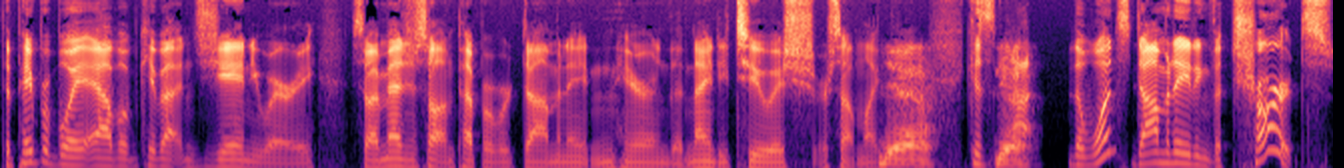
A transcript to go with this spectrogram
the paperboy album came out in january so i imagine Salt-N-Pepa were dominating here in the 92ish or something like that yeah. because Yeah. the ones dominating the charts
